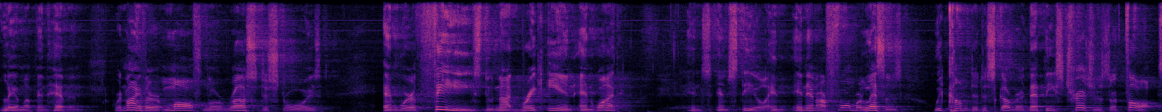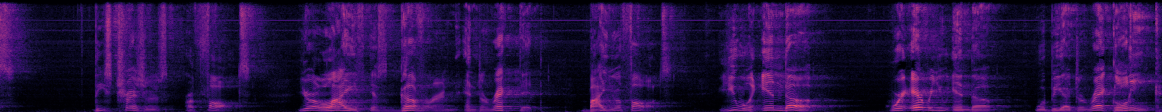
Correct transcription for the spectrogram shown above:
Lay them up in heaven, where neither moth nor rust destroys, and where thieves do not break in and what? Steal. And, and in our former lessons, we come to discover that these treasures are thoughts. These treasures are thoughts. Your life is governed and directed by your thoughts. You will end up, wherever you end up, will be a direct link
